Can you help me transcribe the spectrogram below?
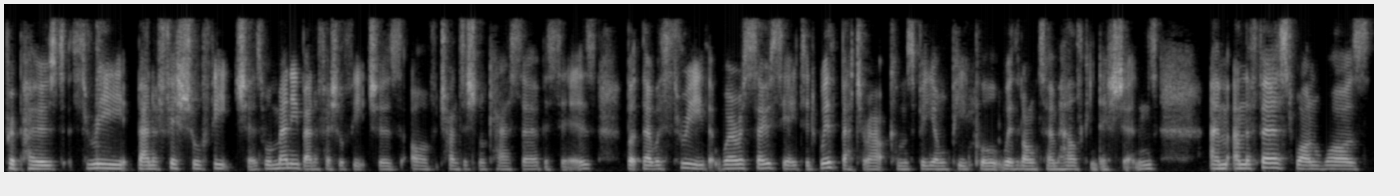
proposed three beneficial features, well, many beneficial features of transitional care services, but there were three that were associated with better outcomes for young people with long term health conditions. Um, and the first one was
